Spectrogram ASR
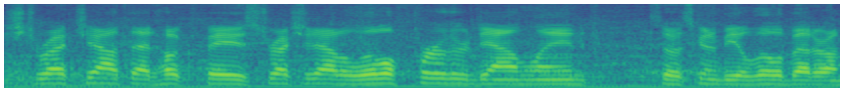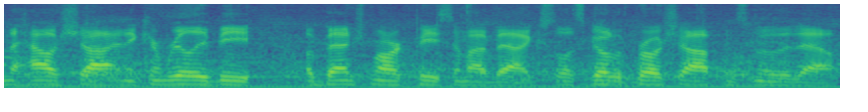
stretch out that hook phase, stretch it out a little further down lane, so it's gonna be a little better on the house shot and it can really be a benchmark piece in my bag. So let's go to the pro shop and smooth it out.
